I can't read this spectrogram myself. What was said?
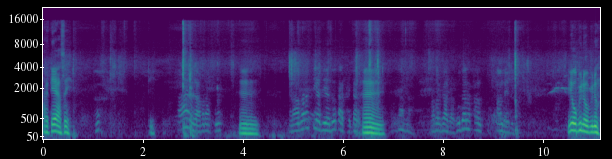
আরে টিয়া আছে। হ্যাঁ। অভিনয় অভিনয়?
